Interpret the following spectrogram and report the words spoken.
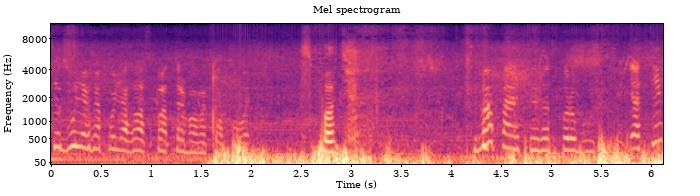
Цибуля вже полягла спати, треба викопувати. Спати. Два перші вже скоро будуть. А ти?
